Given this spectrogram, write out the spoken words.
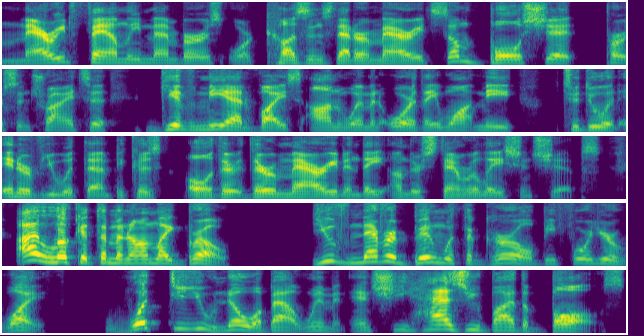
married family members or cousins that are married some bullshit person trying to give me advice on women or they want me to do an interview with them because oh they're they're married and they understand relationships. I look at them and I'm like, bro, you've never been with a girl before your wife. What do you know about women? And she has you by the balls.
